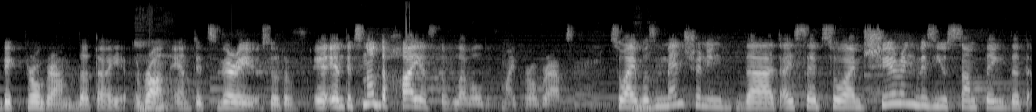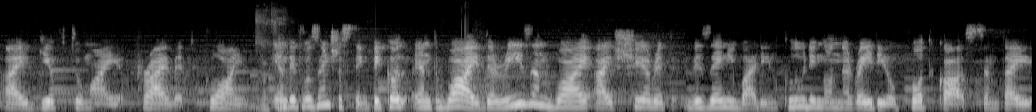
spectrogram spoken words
big program that i mm-hmm. run and it's very sort of and it's not the highest of level of my programs so i was mm-hmm. mentioning that i said so i'm sharing with you something that i give to my private clients okay. and it was interesting because and why the reason why i share it with anybody including on the radio podcasts and i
